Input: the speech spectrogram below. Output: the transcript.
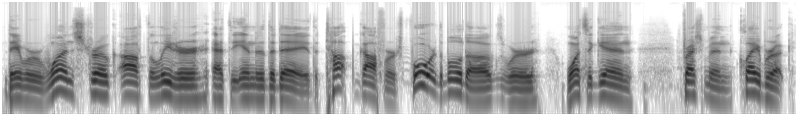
They were one stroke off the leader at the end of the day. The top golfers for the Bulldogs were Once again, freshman Claybrook,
